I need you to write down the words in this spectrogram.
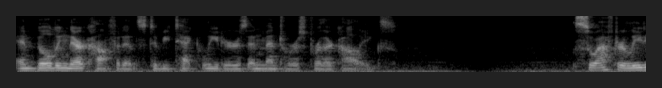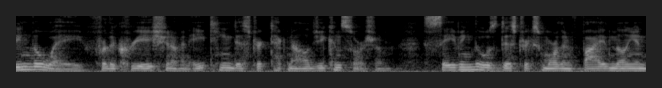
and building their confidence to be tech leaders and mentors for their colleagues. So after leading the way for the creation of an 18-district technology consortium, saving those districts more than $5 million,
